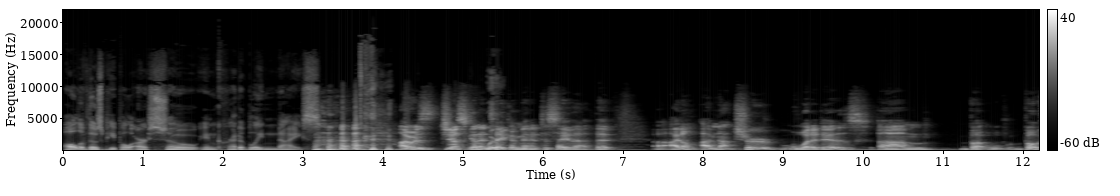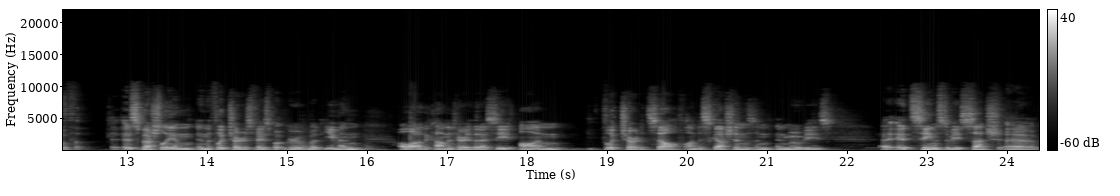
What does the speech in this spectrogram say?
all of those people are so incredibly nice. I was just gonna We're- take a minute to say that that uh, I don't. I'm not sure what it is, um, but w- both, especially in in the Flick Charters Facebook group, but even a lot of the commentary that I see on Flickchart itself on discussions and, and movies, uh, it seems to be such a.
